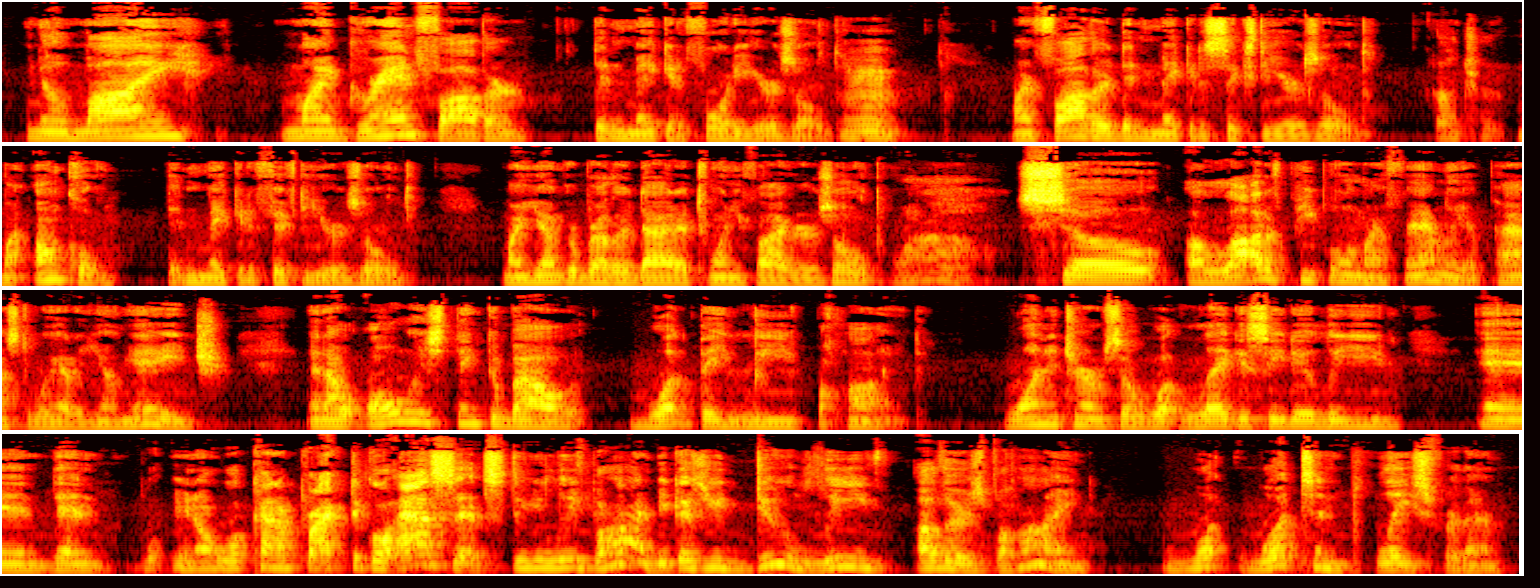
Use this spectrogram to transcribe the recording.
You know, my my grandfather didn't make it at 40 years old. Mm, My father didn't make it at 60 years old. gotcha. My uncle didn't make it at 50 years old. My younger brother died at 25 years old. Wow. So a lot of people in my family have passed away at a young age, and I always think about what they leave behind. One in terms of what legacy they leave, and then you know what kind of practical assets do you leave behind? Because you do leave others behind. What what's in place for them?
